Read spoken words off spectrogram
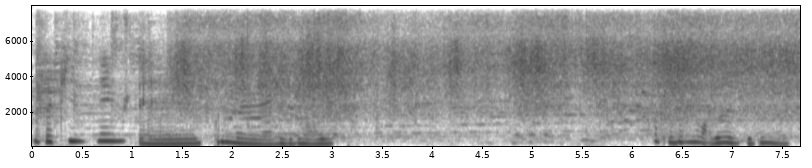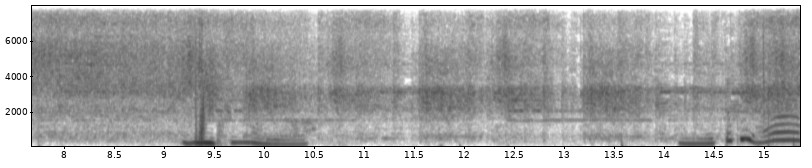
Şuradaki neymiş? Eee Primo. Biz bunu alırız. Aslında biz bunu alırız dedim mi? Yüküm var ya. Nerede bu ya?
